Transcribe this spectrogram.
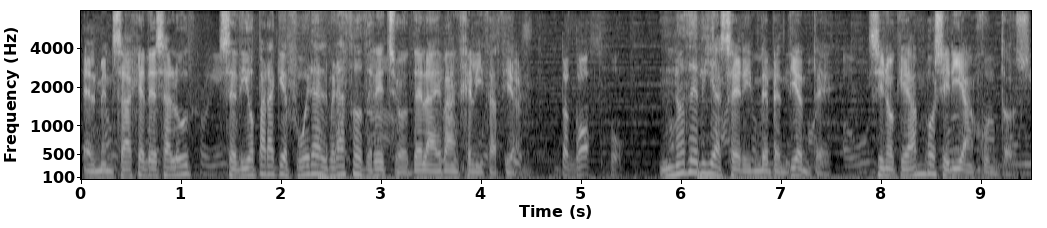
El mensaje de salud se dio para que fuera el brazo derecho de la evangelización. No debía ser independiente, sino que ambos irían juntos.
